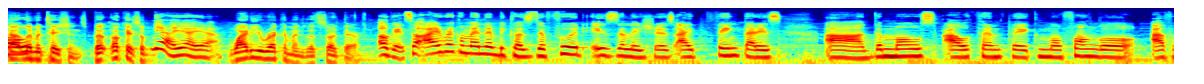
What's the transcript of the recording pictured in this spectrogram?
got limitations but okay so Yeah, yeah, yeah. why do you recommend it let's start there Okay, so I recommend it because the food is delicious. I think that is uh, the most authentic mofongo I've,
